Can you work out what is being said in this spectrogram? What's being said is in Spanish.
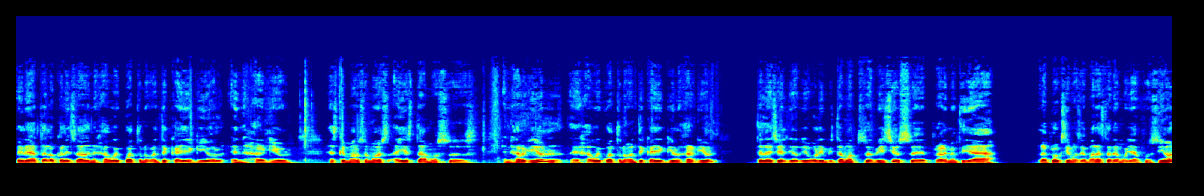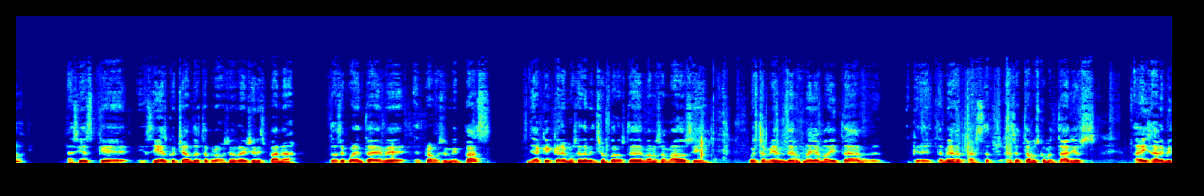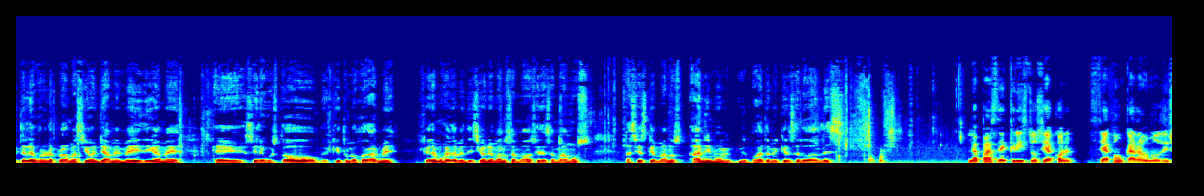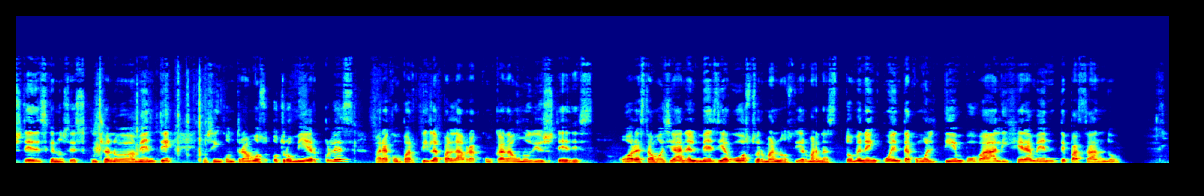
La iglesia está localizada en Highway 490 calle Gill en Hargill. Es que hermanos, hermanos, ahí estamos uh, en Hargill, el Highway 490 calle en Hargill. Esta la Iglesia del Dios Vivo, le invitamos a tus servicios. Eh, probablemente ya la próxima semana estaremos ya en función. Así es que sigue escuchando esta programación de Revisión Hispana 1240M, el programa es Mi Paz ya que queremos ser de bendición para ustedes, hermanos amados, y pues también denos una llamadita, que también aceptamos comentarios. Ahí sale mi teléfono en la programación, llámeme y dígame eh, si le gustó o quiero mejorarme. Queremos ser de bendición, hermanos amados, y les amamos. Así es que, hermanos, ánimo. Mi, mi también quiere saludarles. La paz de Cristo sea con, sea con cada uno de ustedes que nos escucha nuevamente. Nos encontramos otro miércoles para compartir la palabra con cada uno de ustedes. Ahora estamos ya en el mes de agosto, hermanos y hermanas. Tomen en cuenta como el tiempo va ligeramente pasando.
